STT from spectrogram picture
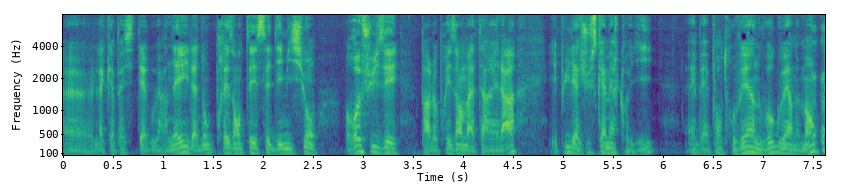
euh, la capacité à gouverner. Il a donc présenté ses démissions refusées par le président Mattarella. Et puis il a jusqu'à mercredi eh bien, pour trouver un nouveau gouvernement.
